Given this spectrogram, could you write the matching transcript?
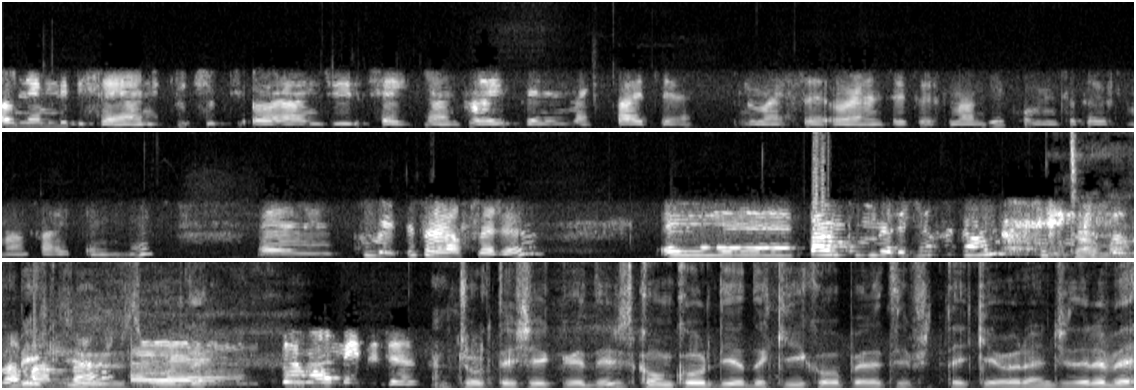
önemli bir şey yani küçük öğrenci şey yani sahiplenilmek sadece üniversite öğrencileri tarafından değil komünite tarafından sahiplenilmek. Ee, kuvvetli tarafları. Ee, ben bunları yazacağım. Tamam, bekliyoruz. Ee, Orada- devam edeceğiz. Çok teşekkür ederiz. Concordia'daki kooperatifteki öğrencilere ve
